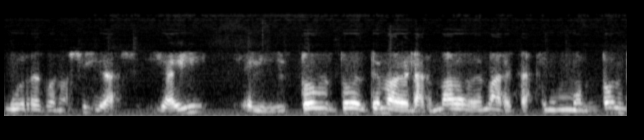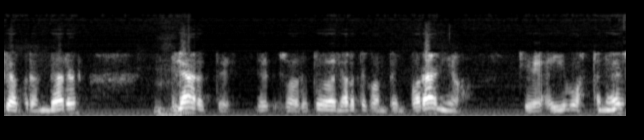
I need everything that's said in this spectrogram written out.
muy reconocidas. Y ahí el, todo, todo el tema del armado de marcas tiene un montón que aprender el arte, sobre todo el arte contemporáneo, que ahí vos tenés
